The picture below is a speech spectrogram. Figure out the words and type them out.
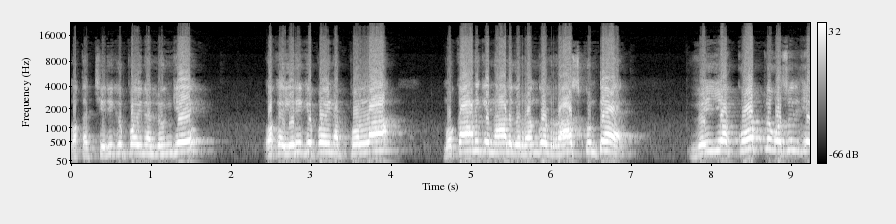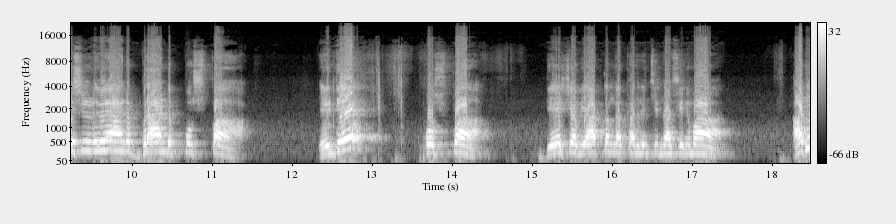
ఒక చిరిగిపోయిన లుంగి ఒక ఇరిగిపోయిన పుల్ల ముఖానికి నాలుగు రంగులు రాసుకుంటే వెయ్యి కోట్లు వసూలు చేసినవే ఆయన బ్రాండ్ పుష్ప. ఏంటి? పుష్ప. దేశవ్యాప్తంగా కదిలిచ్చింది ఆ సినిమా. అది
